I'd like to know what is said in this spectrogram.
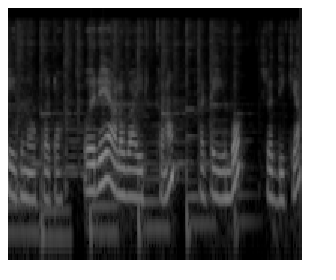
ചെയ്ത് നോക്കുക കേട്ടോ ഒരേ അളവായിരിക്കണം കട്ട് ചെയ്യുമ്പോൾ ശ്രദ്ധിക്കുക.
